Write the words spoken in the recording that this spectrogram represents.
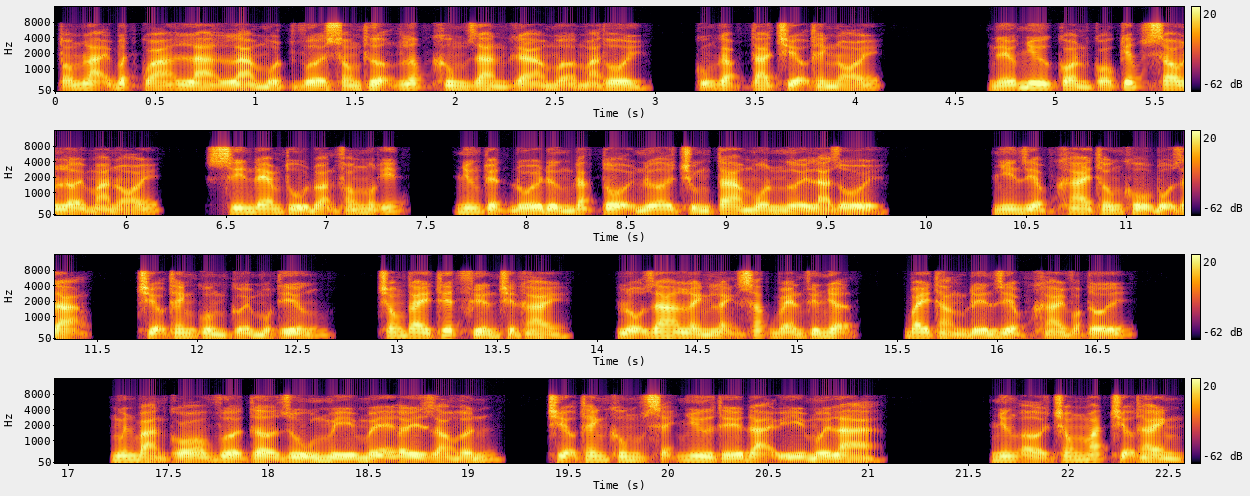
tóm lại bất quá là là một vừa song thượng lớp không gian gà mở mà thôi, cũng gặp ta triệu thanh nói. Nếu như còn có kiếp sau lời mà nói, xin đem thủ đoạn phóng một ít, nhưng tuyệt đối đừng đắc tội nữa chúng ta môn người là rồi. Nhìn diệp khai thống khổ bộ dạng, triệu thanh cuồng cười một tiếng, trong tay thiết phiến triển khai, lộ ra lành lạnh sắc bén phiến nhận, bay thẳng đến diệp khai vào tới. Nguyên bản có vừa tờ rủ mì mệ ấy giáo hấn, triệu thanh không sẽ như thế đại ý mới là. Nhưng ở trong mắt triệu thanh,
